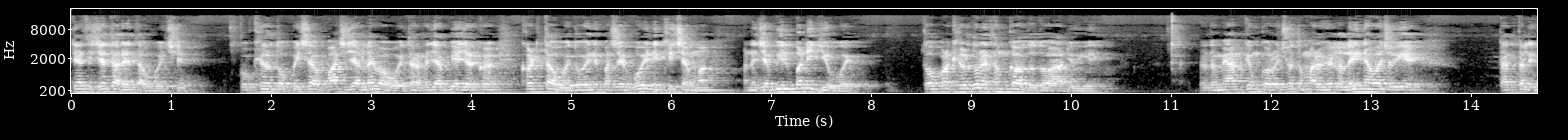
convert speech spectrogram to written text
ત્યાંથી જતા રહેતા હોય છે. કોઈ ખેડૂતો પૈસા પાંચ હજાર લેવા હોય, ત્યારે હજાર, બે હજાર ઘટતા હોય, તો એની પાસે હોય નહીં ખીચામાં અને જે બિલ બની ગયું હોય, તો પણ ખેડૂતોને ધમકાવતો હતો આ જોઈએ તો તમે આમ કેમ કરો છો? તમારે વહેલા લઈને આવવા જોઈએ. તાત્કાલિક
